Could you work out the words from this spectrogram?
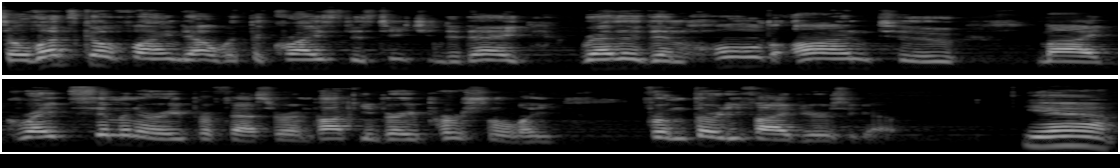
So let's go find out what the Christ is teaching today rather than hold on to my great seminary professor, I'm talking very personally, from 35 years ago. Yeah.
